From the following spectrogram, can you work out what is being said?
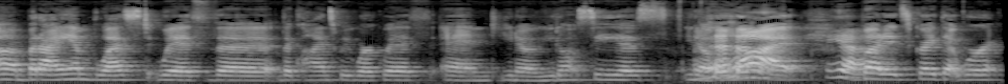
Um, but I am blessed with the the clients we work with, and you know, you don't see us, you know, a lot. Yeah. But it's great that we're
